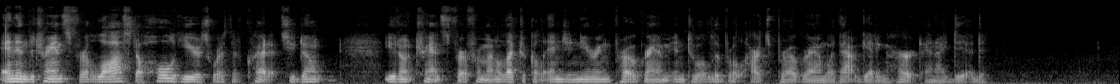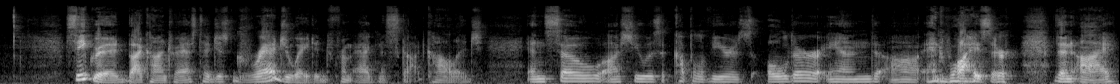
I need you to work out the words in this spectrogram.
and in the transfer lost a whole year's worth of credits. You don't you don't transfer from an electrical engineering program into a liberal arts program without getting hurt, and I did. Sigrid, by contrast, had just graduated from Agnes Scott College and so uh, she was a couple of years older and uh, and wiser than I,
